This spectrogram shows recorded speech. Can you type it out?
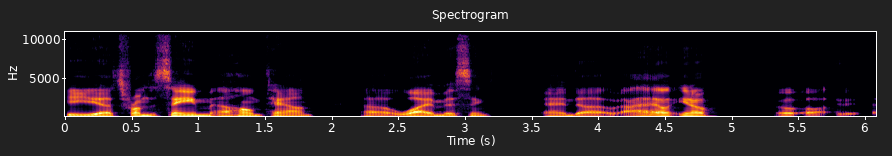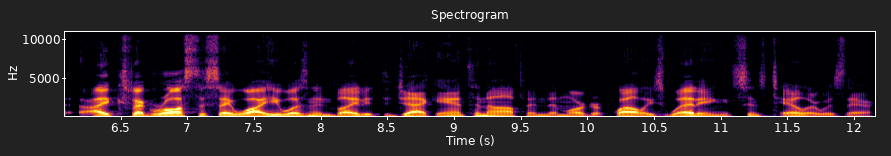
he uh, from the same uh, hometown. Uh, Wyomissing, and uh, I you know uh, uh, I expect Ross to say why he wasn't invited to Jack Antonoff and the Margaret Qualley's wedding since Taylor was there.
